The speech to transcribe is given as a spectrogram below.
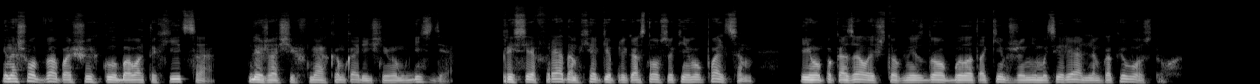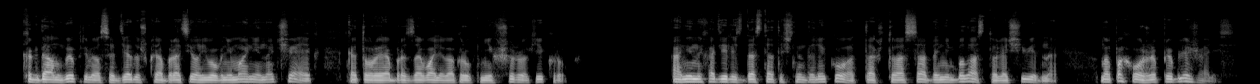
и нашел два больших голубоватых яйца, лежащих в мягком коричневом гнезде. Присев рядом, Хельги прикоснулся к нему пальцем, и ему показалось, что гнездо было таким же нематериальным, как и воздух. Когда он выпрямился, дедушка обратил его внимание на чаек, которые образовали вокруг них широкий круг. Они находились достаточно далеко, так что осада не была столь очевидна, но, похоже, приближались.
